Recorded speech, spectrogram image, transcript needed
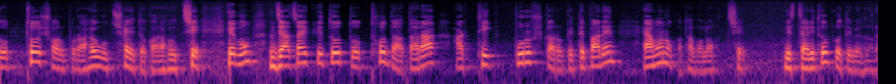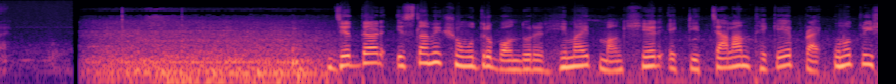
তথ্য সরবরাহে উৎসাহিত করা হচ্ছে এবং যাচাইকৃত তথ্যদাতারা আর্থিক পুরস্কারও পেতে পারেন, এমনও কথা বলা হচ্ছে বিস্তারিত প্রতিবেদনে। জেদ্দার ইসলামিক সমুদ্র বন্দরের হিমায়ত মাংসের একটি চালান থেকে প্রায় উনত্রিশ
